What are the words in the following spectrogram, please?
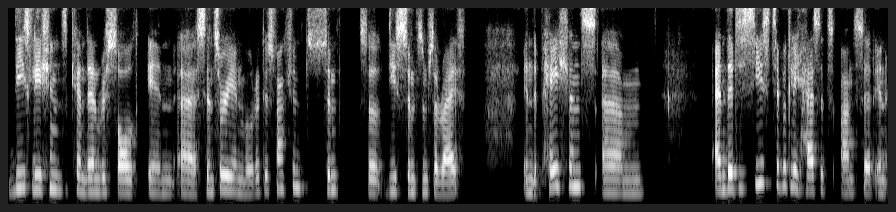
these lesions can then result in uh, sensory and motor dysfunction. so these symptoms arise in the patients. Um, and the disease typically has its onset in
